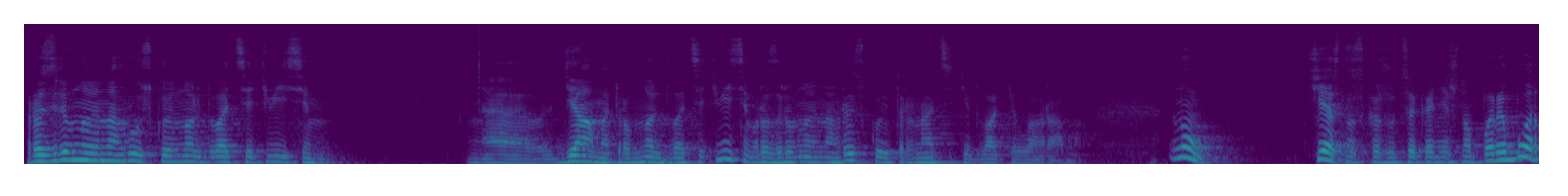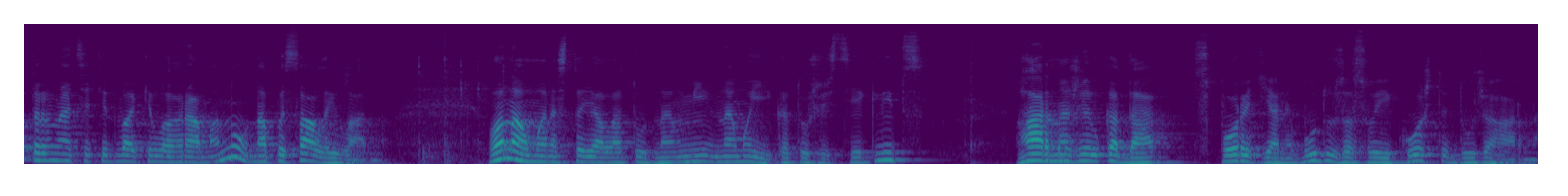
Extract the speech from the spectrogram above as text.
Розрівною нагрузкою 0,28 е, діаметром 0,28, розривною нагрузкою 13,2 кг. Ну, чесно скажу, це, звісно, перебор 13,2 кг. Ну, написали і ладно. Вона у мене стояла тут на, мі- на моїй катушечці Eclipse. Гарна жилка, да. Спорить я не буду за свої кошти, дуже гарна.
